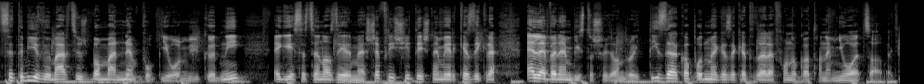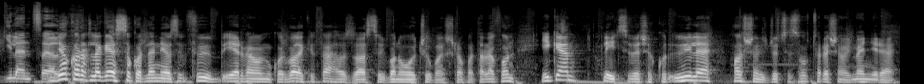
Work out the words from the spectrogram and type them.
szerintem jövő márciusban már nem fog jól működni, egész egyszerűen azért, mert se frissítés nem érkezik rá, eleve nem biztos, hogy Android 10-zel kapod meg ezeket a telefonokat, hanem 8-al vagy 9-el. Gyakorlatilag ez szokott lenni az fő érvem, amikor valaki felhozza azt, hogy van olcsóban strap a telefon. Igen, légy szíves, akkor ülj le, hasonlítsd össze szoftveresen, hogy mennyire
